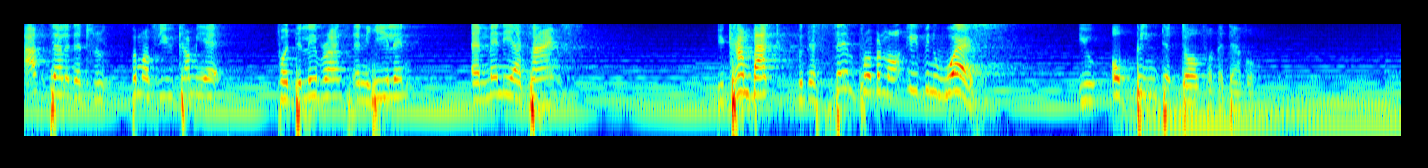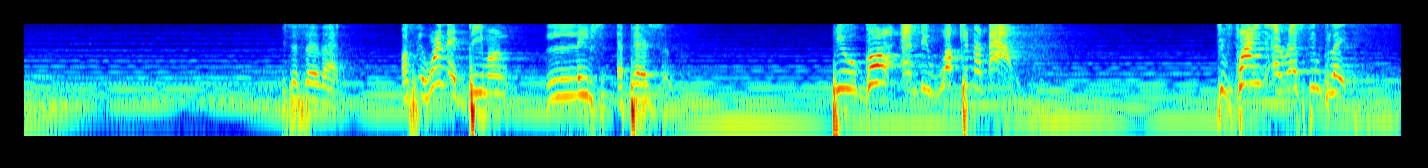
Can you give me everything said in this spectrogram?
I have to tell you the truth. Some of you come here for deliverance and healing, and many a times you come back with the same problem or even worse. You open the door for the devil. You just say that. I say when a demon leaves a person, he will go and be walking about to find a resting place.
